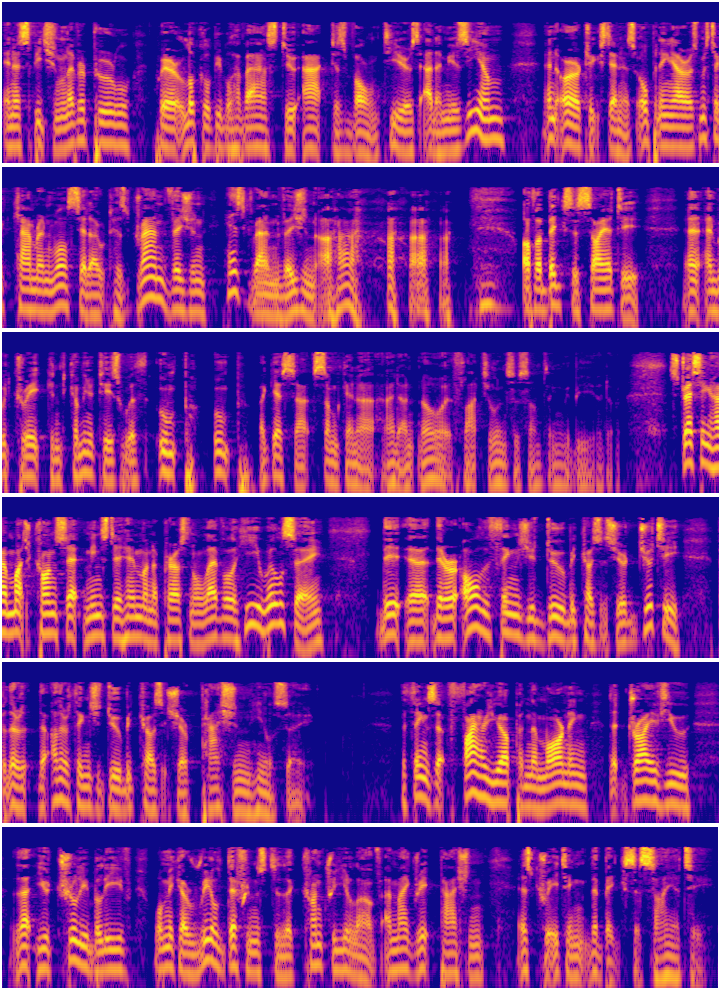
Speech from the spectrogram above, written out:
In a speech in Liverpool, where local people have asked to act as volunteers at a museum in order to extend its opening hours, Mr. Cameron will set out his grand vision, his grand vision, aha, of a big society and would create communities with oomp, oomp. I guess that's some kind of, I don't know, flatulence or something, maybe. I don't. know. Stressing how much concept means to him on a personal level, he will say, uh, there are all the things you do because it's your duty, but there are the other things you do because it's your passion, he'll say. The things that fire you up in the morning, that drive you, that you truly believe will make a real difference to the country you love. And my great passion is creating the big society.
